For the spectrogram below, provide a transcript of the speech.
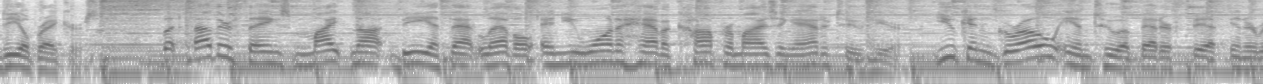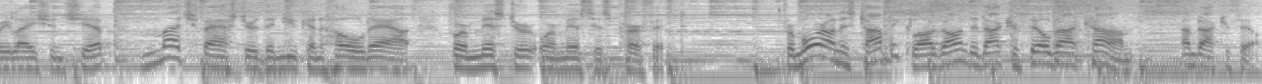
deal breakers. But other things might not be at that level, and you want to have a compromising attitude here. You can grow into a better fit in a relationship much faster than you can hold out for Mr. or Mrs. Perfect. For more on this topic, log on to drphil.com. I'm Dr. Phil.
